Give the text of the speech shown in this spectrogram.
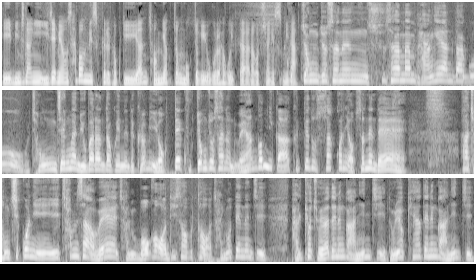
이 민주당이 이재명 사법 리스크를 덮기 위한 정략적 목적의 요구를 하고 있다라고 주장했습니다. 국정조사는 수사만 방해한다고 정쟁만 유발한다고 했는데 그러면 역대 국정조사는 왜 한 겁니까? 그때도 수사권이 없었는데 아, 정치권이 이 참사 왜 잘, 뭐가 어디서부터 잘못됐는지 밝혀줘야 되는 거 아닌지, 노력해야 되는 거 아닌지,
